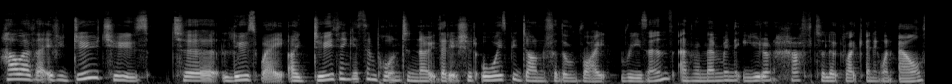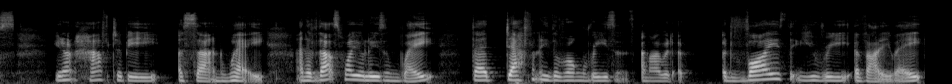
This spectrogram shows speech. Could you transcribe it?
However, if you do choose to lose weight, I do think it's important to note that it should always be done for the right reasons and remembering that you don't have to look like anyone else. You don't have to be a certain way. And if that's why you're losing weight, they're definitely the wrong reasons. And I would advise that you reevaluate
